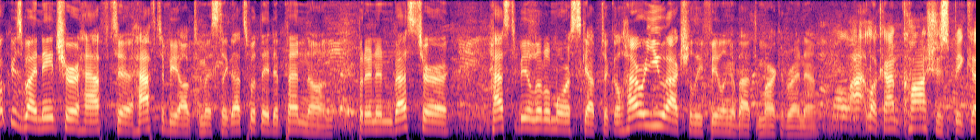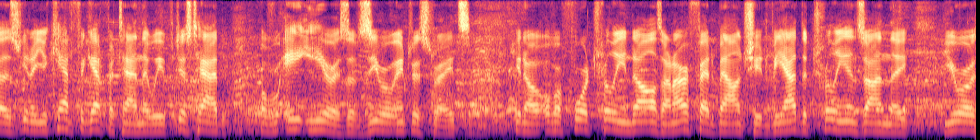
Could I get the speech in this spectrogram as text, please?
brokers by nature have to have to be optimistic. That's what they depend on. But an investor has to be a little more skeptical. How are you actually feeling about the market right now? Well, I, look, I'm cautious because you know you can't forget, Vatan, that we've just had over eight years of zero interest rates. You know, over four trillion dollars on our Fed balance sheet. If we add the trillions on the Euro,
